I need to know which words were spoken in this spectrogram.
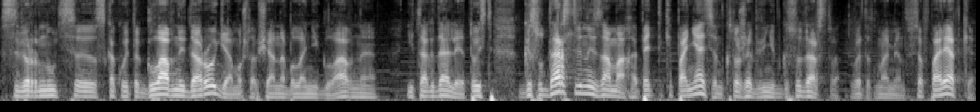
свернуть э, с какой-то главной дороги, а может вообще она была не главная, и так далее. То есть государственный замах, опять-таки понятен, кто же обвинит государство в этот момент. Все в порядке.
